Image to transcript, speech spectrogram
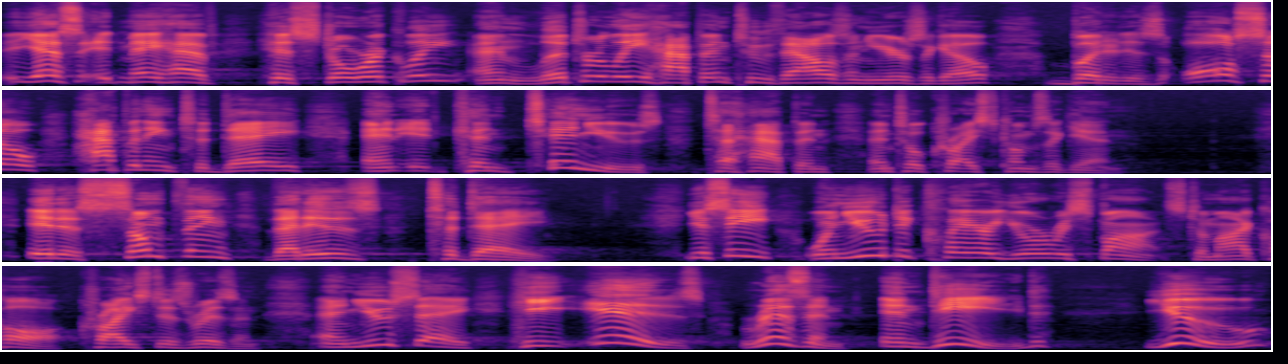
Yes, it may have historically and literally happened 2,000 years ago, but it is also happening today and it continues to happen until Christ comes again. It is something that is today. You see, when you declare your response to my call, Christ is risen, and you say, He is risen indeed, you,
